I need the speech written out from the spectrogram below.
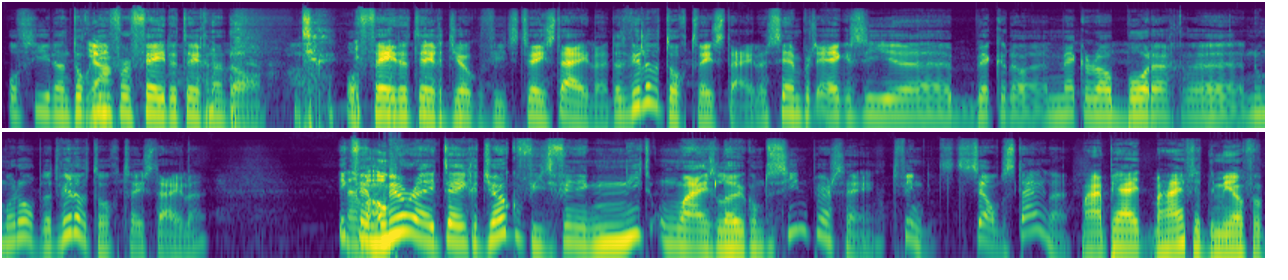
Of zie je dan toch Ja. liever Federer tegen Nadal? of Federer tegen Djokovic? Twee stijlen. Dat willen we toch, twee stijlen? Sampras, Agassi, eh Beccaro, McEnroe, Borg, eh, noem maar op. Dat willen we toch, twee stijlen? Ik vind ook- Murray tegen Djokovic vind ik niet onwijs leuk om te zien per se. Het vind ik hetzelfde stijlen. Maar, heb jij, maar hij heeft het er meer over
